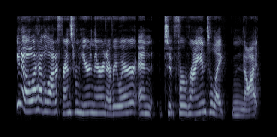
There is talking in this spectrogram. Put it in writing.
you know I have a lot of friends from here and there and everywhere, and to for Ryan to like not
